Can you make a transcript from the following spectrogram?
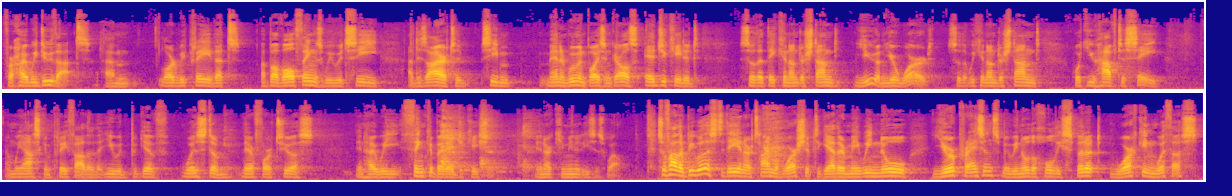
for how we do that. Um, Lord, we pray that above all things we would see a desire to see men and women, boys and girls, educated so that they can understand you and your word, so that we can understand what you have to say. And we ask and pray, Father, that you would give wisdom, therefore, to us in how we think about education in our communities as well. So, Father, be with us today in our time of worship together. May we know your presence. May we know the Holy Spirit working with us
